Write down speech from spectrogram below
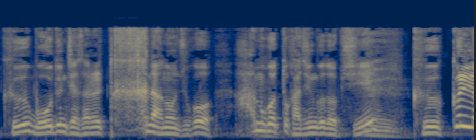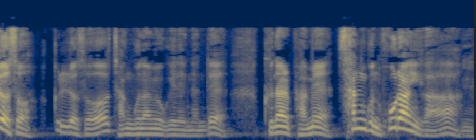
그 모든 재산을 다 나눠주고 아무것도 가진 것 없이 예, 예. 그 끌려서 끌려서 장군함에 오게 됐는데 그날 밤에 산군 호랑이가 예. 하,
